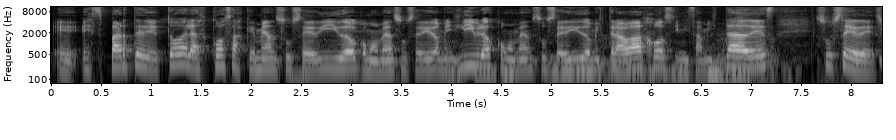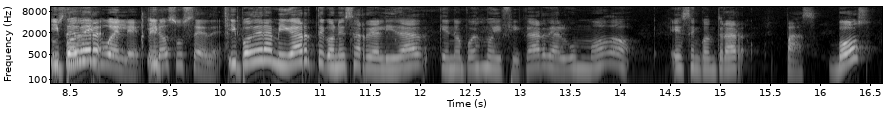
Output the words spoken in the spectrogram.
eh, es parte de todas las cosas que me han sucedido, como me han sucedido mis libros, como me han sucedido mis trabajos y mis amistades. Sucede, sucede Y y, poder- duele, y- pero sucede. Y poder amigarte con esa realidad que no puedes modificar de algún modo es encontrar paz. Vos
